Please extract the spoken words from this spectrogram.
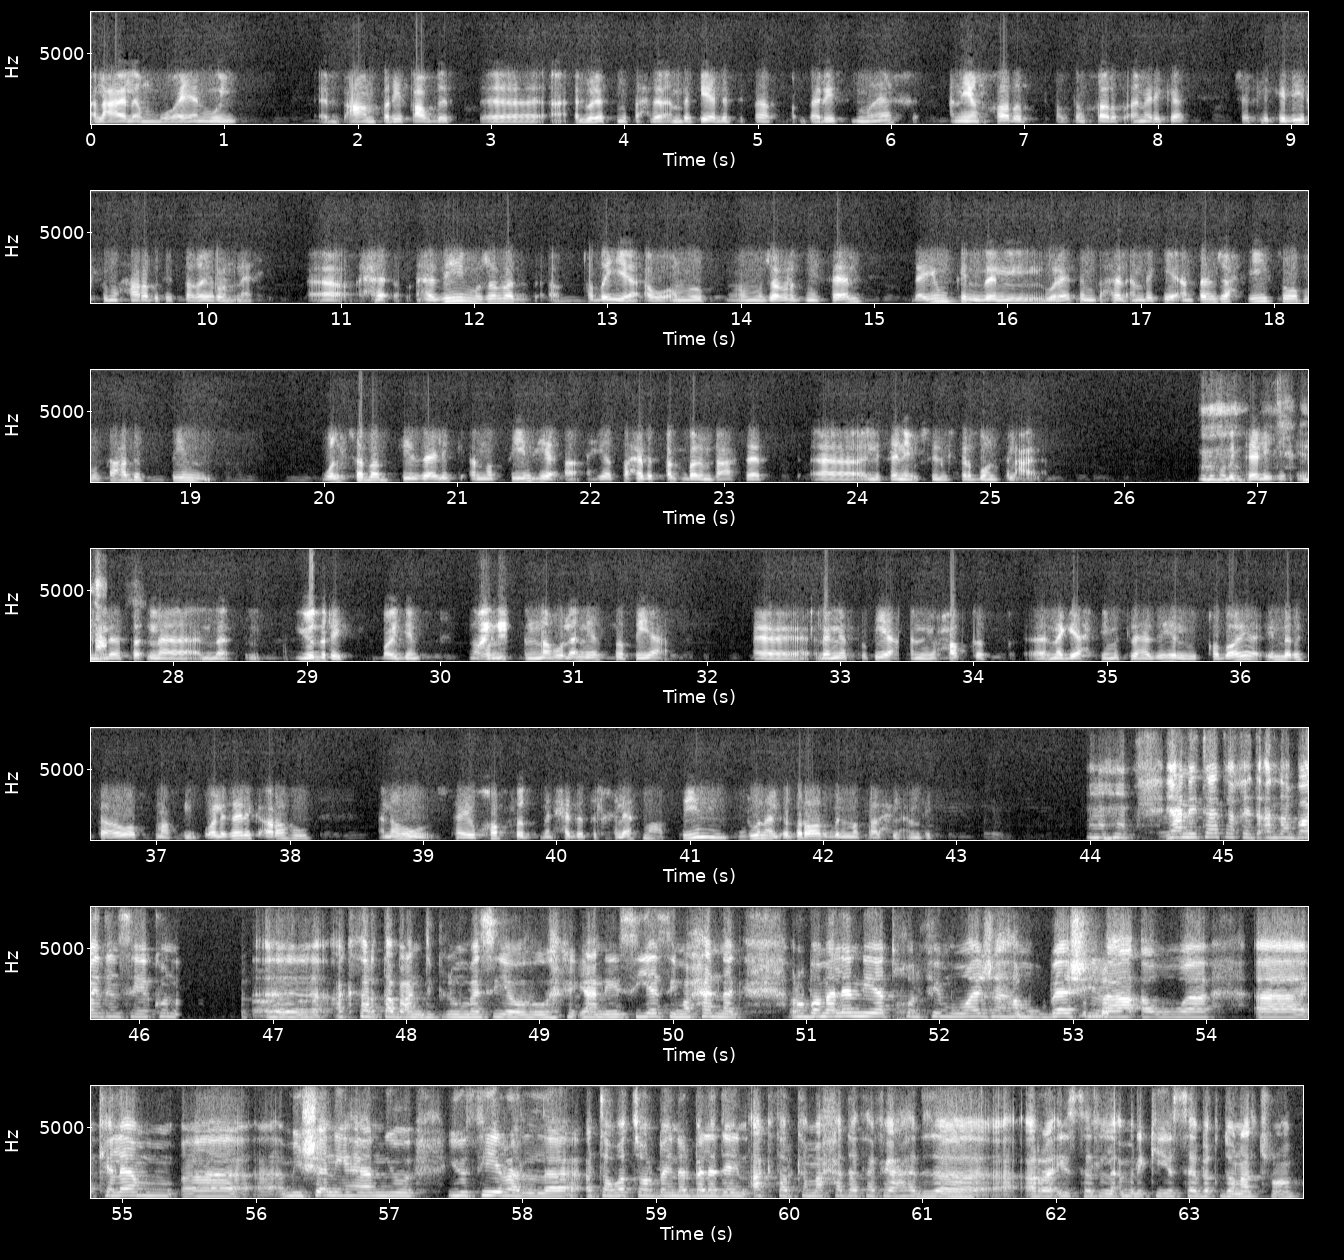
العالم وينوي عن طريق عودة الولايات المتحدة الأمريكية لاتفاق باريس المناخ أن ينخرط أو تنخرط أمريكا بشكل كبير في محاربة التغير المناخي. آه، هذه مجرد قضية أو مجرد مثال لا يمكن للولايات المتحدة الأمريكية أن تنجح فيه سوى مساعدة الصين والسبب في ذلك أن الصين هي هي صاحبة أكبر انبعاثات آه، لثاني أكسيد الكربون في العالم. وبالتالي نعم. لا, لا يدرك بايدن انه أنه لن يستطيع آه، لن يستطيع أن يحقق نجاح في مثل هذه القضايا إلا بالتوافق مع الصين ولذلك أراه أنه سيخفض من حدة الخلاف مع الصين دون الإضرار بالمصالح الأمريكية. يعني تعتقد أن بايدن سيكون آه، أكثر طبعا دبلوماسية وهو يعني سياسي محنك ربما لن يدخل في مواجهة مباشرة أو آه، كلام آه، من شانه أن يثير التوتر بين البلدين أكثر كما حدث في عهد الرئيس الأمريكي السابق دونالد ترامب.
